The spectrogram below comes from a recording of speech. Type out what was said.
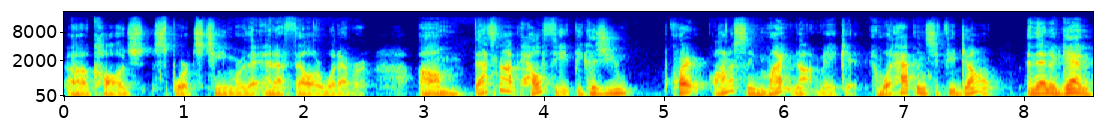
uh, college sports team or the NFL or whatever. Um, that's not healthy because you, quite honestly, might not make it. And what happens if you don't? And then again,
